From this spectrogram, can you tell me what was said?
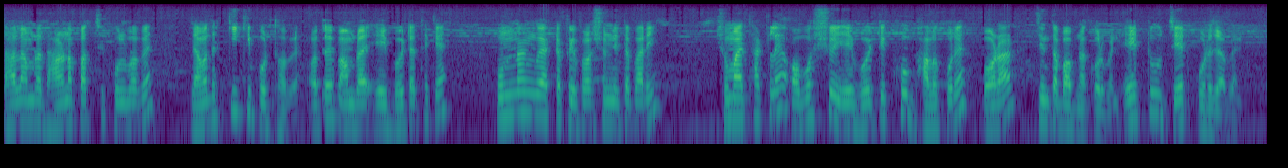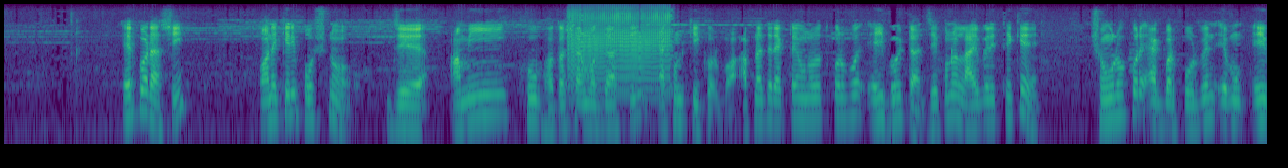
তাহলে আমরা ধারণা পাচ্ছি ফুলভাবে যে আমাদের কি কি পড়তে হবে। অতএব আমরা এই বইটা থেকে পূর্ণাঙ্গ একটা প্রিপারেশন নিতে পারি। সময় থাকলে অবশ্যই এই বইটি খুব ভালো করে পড়ার চিন্তা ভাবনা করবেন। এ টু জেড পড়ে যাবেন। এরপর আসি। অনেকেরই প্রশ্ন যে আমি খুব হতাশার মধ্যে আছি, এখন কি করব? আপনাদের একটাই অনুরোধ করব, এই বইটা যে কোনো লাইব্রেরি থেকে সংগ্রহ করে একবার পড়বেন এবং এই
